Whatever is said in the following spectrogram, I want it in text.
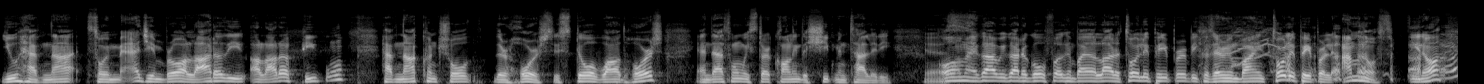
You have not. So imagine, bro, a lot of the, a lot of people have not controlled their horse. It's still a wild horse. And that's when we start calling the sheep mentality. Yes. Oh my God, we got to go fucking buy a lot of toilet paper because everyone buying toilet paper. Vámonos, you know?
